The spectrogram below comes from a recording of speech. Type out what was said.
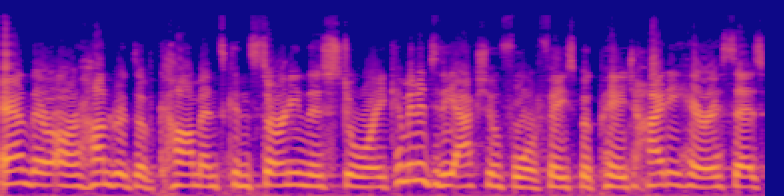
And there are hundreds of comments concerning this story. Coming into the Action 4 Facebook page, Heidi Harris says,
